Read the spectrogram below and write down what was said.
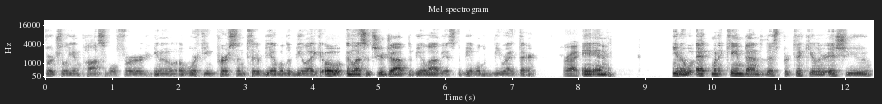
virtually impossible for you know a working person to be able to be like, oh, unless it's your job to be a lobbyist to be able to be right there. right And you know, at, when it came down to this particular issue,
